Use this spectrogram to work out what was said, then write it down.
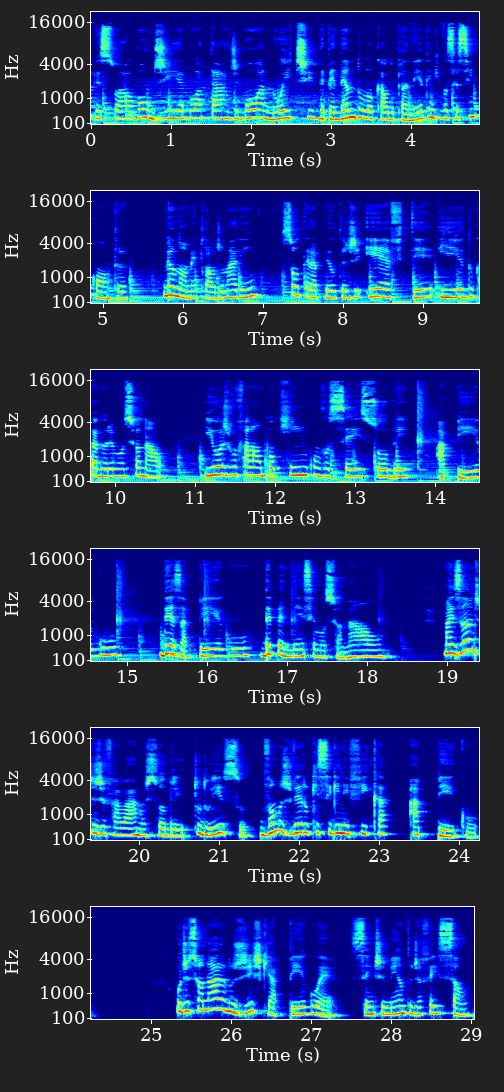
pessoal. Bom dia, boa tarde, boa noite, dependendo do local do planeta em que você se encontra. Meu nome é Cláudia Marim, sou terapeuta de EFT e educadora emocional. E hoje vou falar um pouquinho com vocês sobre apego, desapego, dependência emocional. Mas antes de falarmos sobre tudo isso, vamos ver o que significa apego. O dicionário nos diz que apego é sentimento de afeição,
